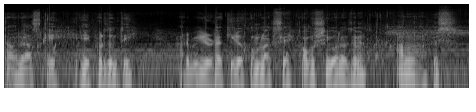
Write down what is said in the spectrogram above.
তাহলে আজকে এই পর্যন্তই। আর ভিডিওটা কীরকম লাগছে অবশ্যই বলে যাবেন আল্লাহ হাফেজ।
